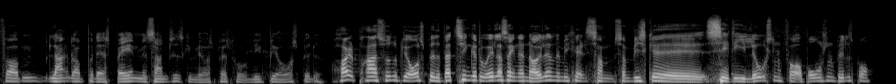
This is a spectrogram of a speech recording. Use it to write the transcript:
for dem langt op på deres bane, men samtidig skal vi også passe på, at vi ikke bliver overspillet. Højt pres uden at blive overspillet. Hvad tænker du ellers er en af nøglerne, Michael, som, som vi skal sætte i låsen for at bruge sådan en billedsprog?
